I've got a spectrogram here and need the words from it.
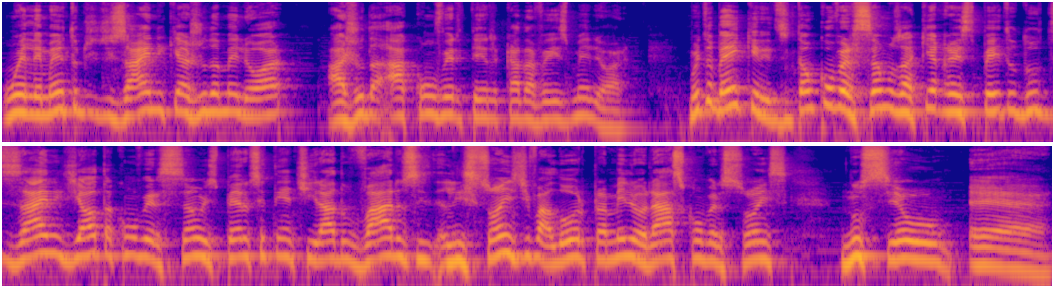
um elemento de design que ajuda melhor, ajuda a converter cada vez melhor. Muito bem, queridos. Então conversamos aqui a respeito do design de alta conversão. Espero que você tenha tirado várias lições de valor para melhorar as conversões no seu, é,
